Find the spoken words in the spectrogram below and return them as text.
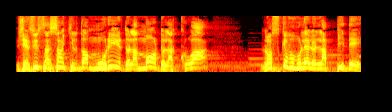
Jésus, sachant qu'il doit mourir de la mort de la croix, lorsque vous voulez le lapider,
